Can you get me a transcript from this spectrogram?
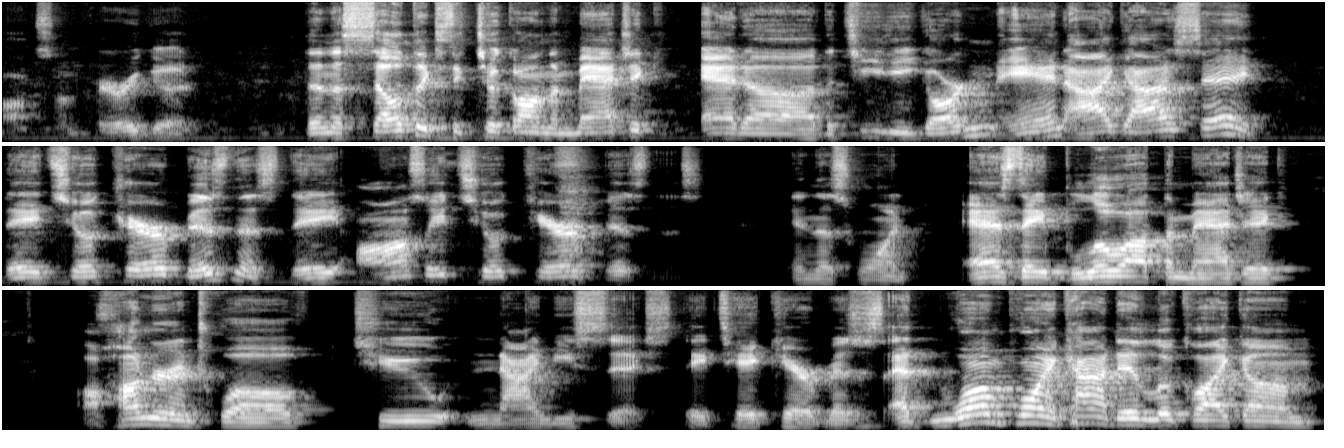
awesome. Very good. Then the Celtics, they took on the Magic at uh, the TD Garden, and I gotta say, they took care of business. They honestly took care of business in this one as they blow out the Magic 112 to 96. They take care of business. At one point, kind of did look like um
